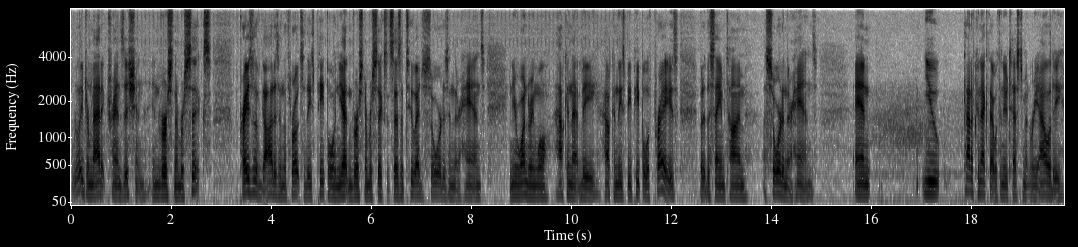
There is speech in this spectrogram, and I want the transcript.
really dramatic transition in verse number 6. The praises of God is in the throats of these people, and yet in verse number 6 it says, A two edged sword is in their hands. And you're wondering, well, how can that be? How can these be people of praise, but at the same time, a sword in their hands? And you kind of connect that with the New Testament reality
